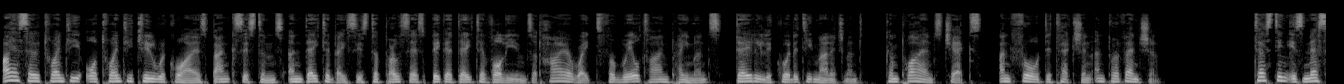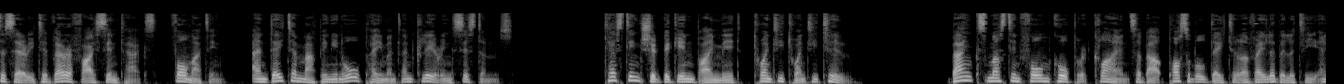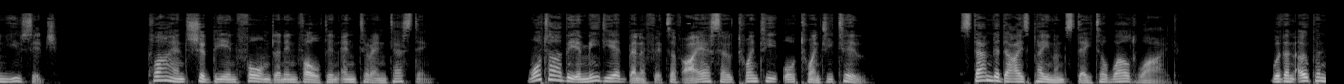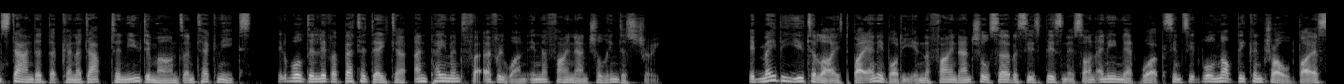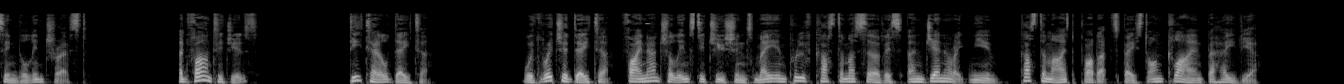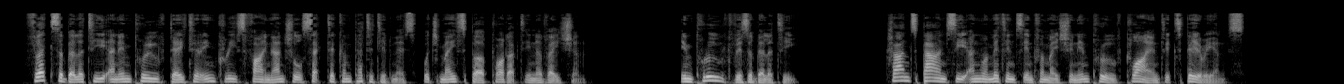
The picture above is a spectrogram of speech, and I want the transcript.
ISO 20 or 22 requires bank systems and databases to process bigger data volumes at higher rates for real-time payments, daily liquidity management, compliance checks, and fraud detection and prevention. Testing is necessary to verify syntax, formatting, and data mapping in all payment and clearing systems. Testing should begin by mid-2022. Banks must inform corporate clients about possible data availability and usage. Clients should be informed and involved in end-to-end testing. What are the immediate benefits of ISO 20 or 22? Standardize payments data worldwide. With an open standard that can adapt to new demands and techniques, it will deliver better data and payment for everyone in the financial industry. It may be utilized by anybody in the financial services business on any network since it will not be controlled by a single interest. Advantages Detailed data. With richer data, financial institutions may improve customer service and generate new, customized products based on client behavior. Flexibility and improved data increase financial sector competitiveness which may spur product innovation. Improved visibility. Transparency and remittance information improve client experience.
